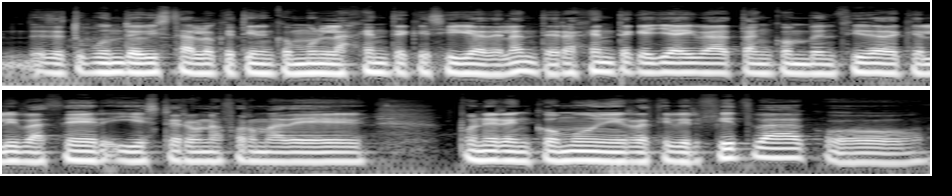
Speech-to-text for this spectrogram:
desde tu punto de vista, lo que tiene en común la gente que sigue adelante? ¿Era gente que ya iba tan convencida de que lo iba a hacer y esto era una forma de poner en común y recibir feedback? ¿O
